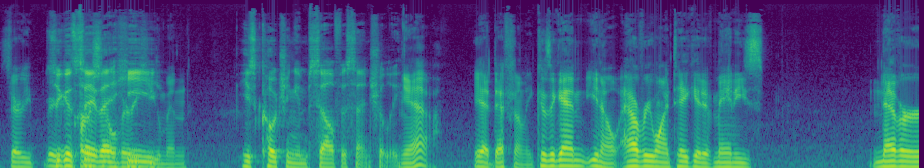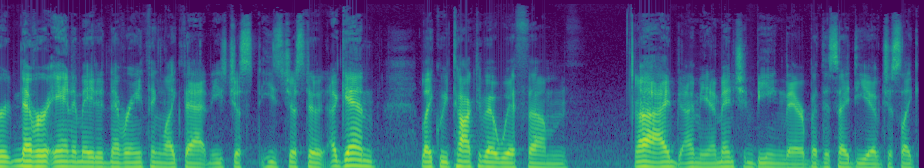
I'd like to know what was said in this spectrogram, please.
It's very, So you could say that very he human. he's coaching himself essentially. Yeah. Yeah, definitely. Because again, you know, however you want to take it, if Manny's never, never animated, never anything like that, and he's just, he's just a, again, like we talked about with, um, uh, I, I mean, I mentioned being there, but this idea of just like,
